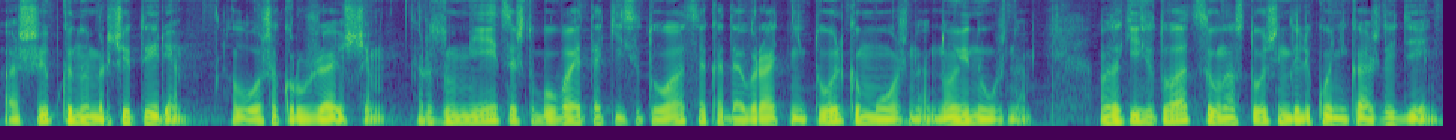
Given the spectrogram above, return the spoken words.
Ошибка номер четыре ложь окружающим. Разумеется, что бывают такие ситуации, когда врать не только можно, но и нужно. Но такие ситуации у нас точно далеко не каждый день.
